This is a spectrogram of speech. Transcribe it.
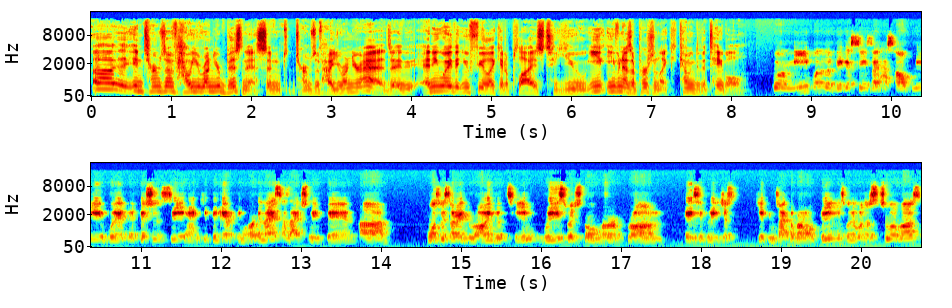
Uh, in terms of how you run your business, in terms of how you run your ads, uh, any way that you feel like it applies to you, e- even as a person, like coming to the table. For me, one of the biggest things that has helped me with efficiency and keeping everything organized has actually been uh, once we started growing the team, we switched over from basically just keeping track of our own things when it was just two of us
